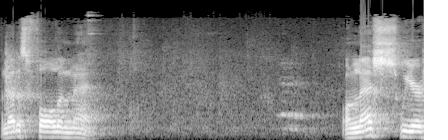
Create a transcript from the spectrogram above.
And that is fallen man. Unless we are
